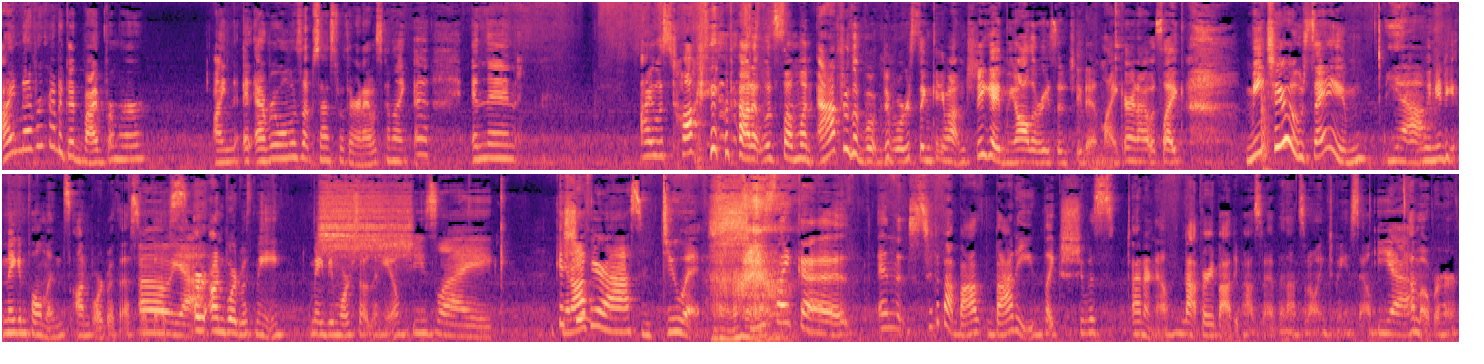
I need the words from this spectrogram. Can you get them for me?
I never got a good vibe from her. I and everyone was obsessed with her, and I was kind of like, eh. And then I was talking about it with someone after the divorce thing came out, and she gave me all the reasons she didn't like her, and I was like, me too, same. Yeah, We need to get Megan Pullman's on board with us. With Oh, this. yeah. or on board with me, maybe more so than you. she's like, get she- off your ass and do it. She's like a and just shit about bo- body. Like she was, I don't know, not very body positive, and that's annoying to me. So Yeah. I'm over her.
